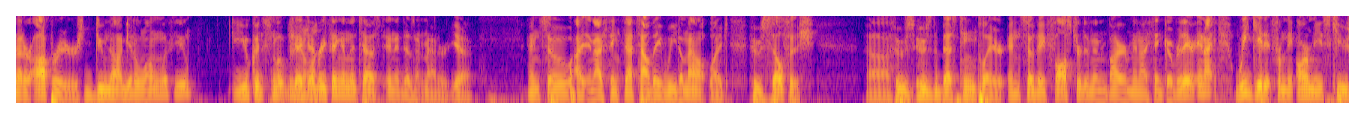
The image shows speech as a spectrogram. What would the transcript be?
that are operators do not get along with you, you could smoke They're check gone. everything in the test and it doesn't matter. Yeah. And so I and I think that's how they weed them out. Like who's selfish, uh, who's who's the best team player, and so they fostered an environment I think over there. And I we get it from the Army's Q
